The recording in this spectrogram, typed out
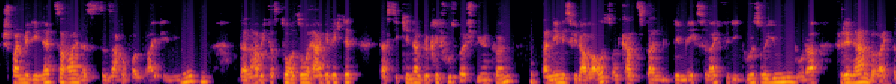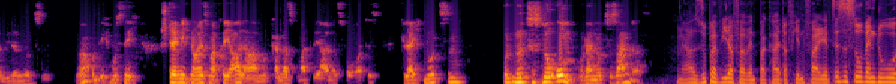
spann mir die Netze rein, das ist eine Sache von drei, vier Minuten. Dann habe ich das Tor so hergerichtet, dass die Kinder glücklich Fußball spielen können. Dann nehme ich es wieder raus und kann es dann demnächst vielleicht für die größere Jugend oder für den Herrenbereich dann wieder nutzen. Ne? Und ich muss nicht ständig neues Material haben und kann das Material, das vor Ort ist, vielleicht nutzen und nutze es nur um oder nutze es anders. Ja, super Wiederverwendbarkeit auf jeden Fall. Jetzt ist es so, wenn du,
